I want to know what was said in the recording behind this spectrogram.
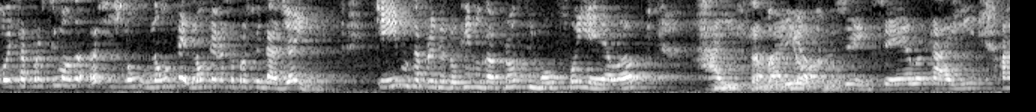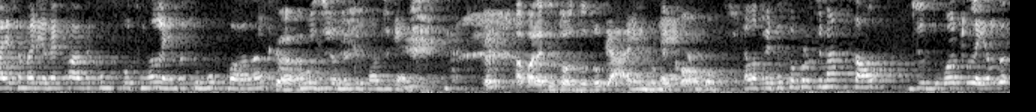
foi se aproximando, a gente não, não, não teve essa proximidade ainda. Quem nos apresentou, quem nos aproximou foi ela, Raíssa Mariano. Mariano. Gente, ela tá aí. A Raíssa Mariano é quase como se fosse uma lenda suburbana fugiu desse podcast. Aparece em todos os lugares, não tem É. como. Ela fez essa aproximação de duas lendas.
